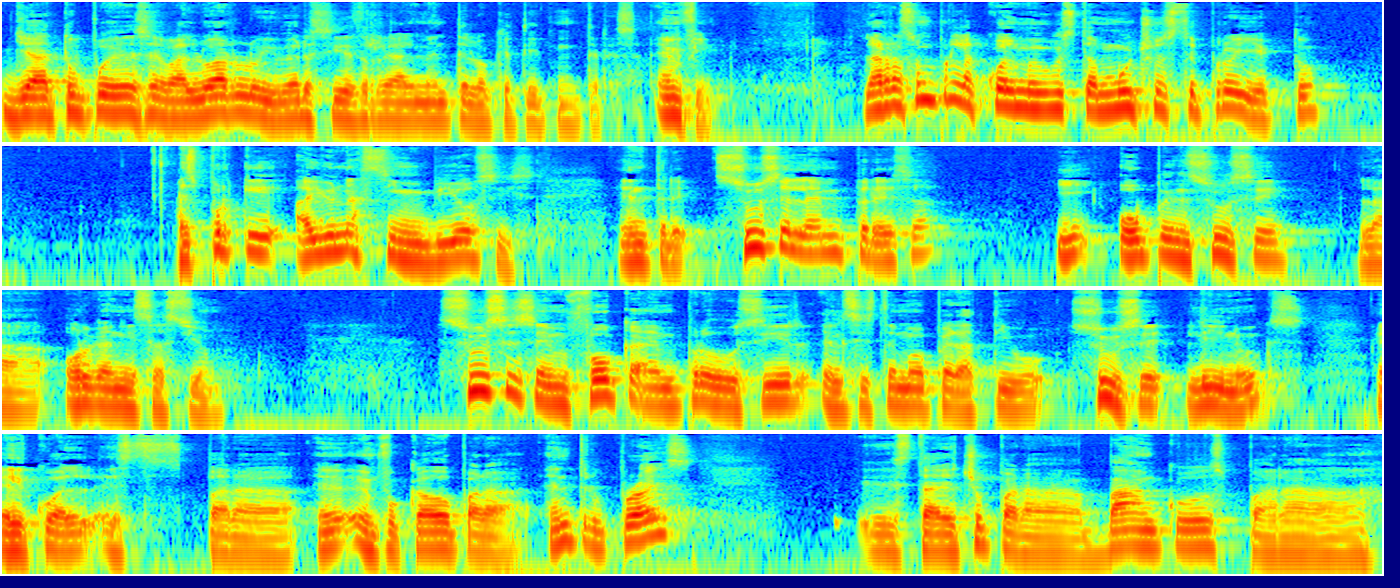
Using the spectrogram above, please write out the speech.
ya tú puedes evaluarlo y ver si es realmente lo que a ti te interesa. En fin, la razón por la cual me gusta mucho este proyecto es porque hay una simbiosis entre SUSE la empresa y OpenSUSE la organización. SUSE se enfoca en producir el sistema operativo SUSE Linux, el cual es para, eh, enfocado para Enterprise está hecho para bancos, para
